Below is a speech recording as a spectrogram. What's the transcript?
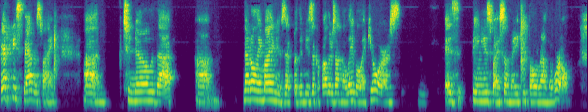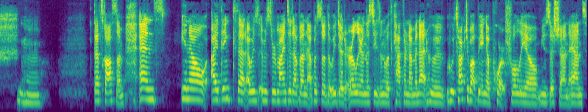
very satisfying um, to know that um, not only my music, but the music of others on the label like yours mm. is being used by so many people around the world. Mm-hmm. That's awesome. And you know, I think that I was it was reminded of an episode that we did earlier in the season with Catherine Eminette, who who talked about being a portfolio musician, and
